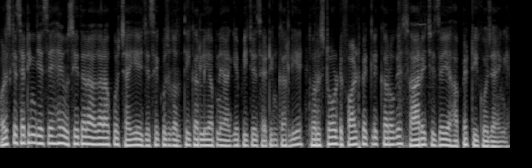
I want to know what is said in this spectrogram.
और इसके सेटिंग जैसे है, उसी तरह अगर आपको चाहिए, जैसे कुछ गलती कर ली अपने आगे पीछे सेटिंग कर लिए तो रिस्टोर डिफ़ॉल्ट पे क्लिक करोगे, सारी चीज़ें यहाँ पे ठीक हो जाएँगे।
